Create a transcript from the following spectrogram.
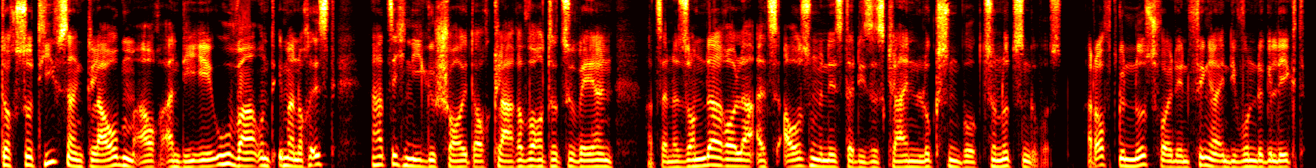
Doch so tief sein Glauben auch an die EU war und immer noch ist, er hat sich nie gescheut, auch klare Worte zu wählen, hat seine Sonderrolle als Außenminister dieses kleinen Luxemburg zu nutzen gewusst, hat oft genussvoll den Finger in die Wunde gelegt.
